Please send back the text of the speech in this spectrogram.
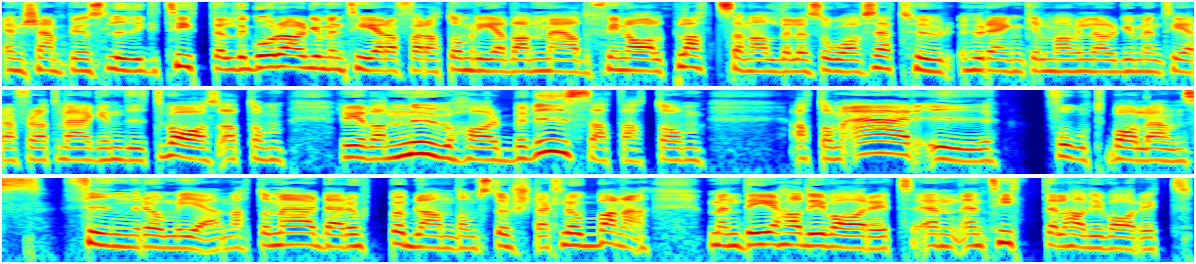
en Champions League-titel. Det går att argumentera för att de redan med finalplatsen, alldeles oavsett hur, hur enkel man vill argumentera för att vägen dit var, så att de redan nu har bevisat att de, att de är i fotbollens finrum igen. Att de är där uppe bland de största klubbarna. Men det hade ju varit, en, en titel hade ju varit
